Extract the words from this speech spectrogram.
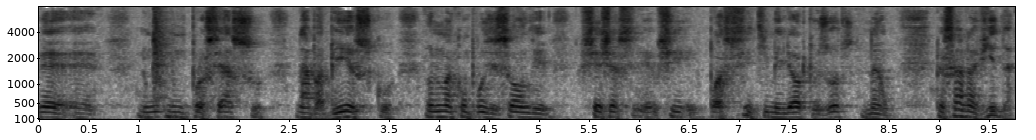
é, é, num, num, processo nababesco ou numa composição de seja se possa se sentir melhor que os outros. Não. Pensar na vida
